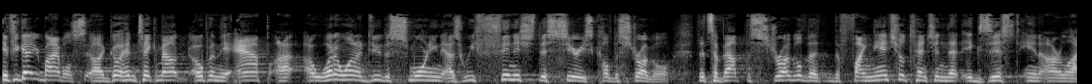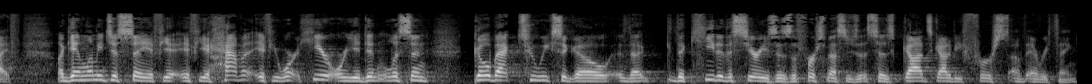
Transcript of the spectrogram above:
if you got your Bibles, uh, go ahead and take them out, open the app. Uh, what I want to do this morning as we finish this series called The Struggle, that's about the struggle, the, the financial tension that exists in our life. Again, let me just say if you, if you haven't, if you weren't here or you didn't listen, go back two weeks ago. The, the key to the series is the first message that says God's got to be first of everything.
